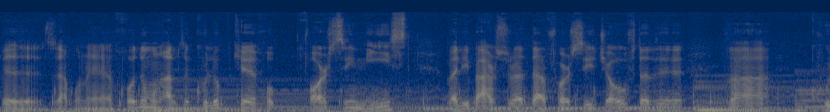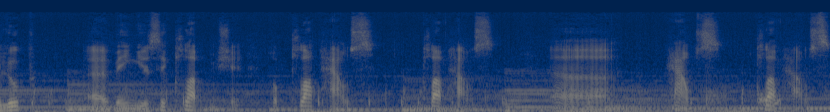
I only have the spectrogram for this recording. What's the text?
به زبون خودمون. البته کلوب که خب فارسی نیست ولی به صورت در فارسی جا افتاده و کلوب به انگلیسی club میشه. خب کلاب هاوس کلاب هاوس هاوس کلاب هاوس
